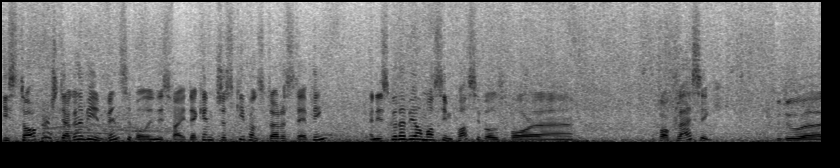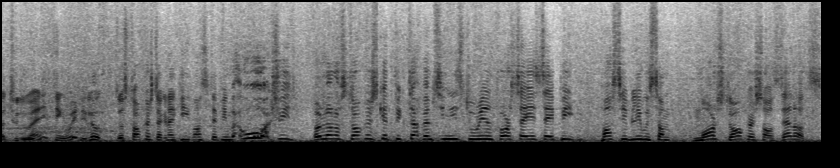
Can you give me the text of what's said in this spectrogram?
his stalkers, they're gonna be invincible in this fight. They can just keep on stutter stepping, and it's gonna be almost impossible for uh, for Classic to do uh, to do anything really. Look, those stalkers they're gonna keep on stepping back. Oh, actually, a lot of stalkers get picked up. MC needs to reinforce ASAP, possibly with some more stalkers or zealots.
